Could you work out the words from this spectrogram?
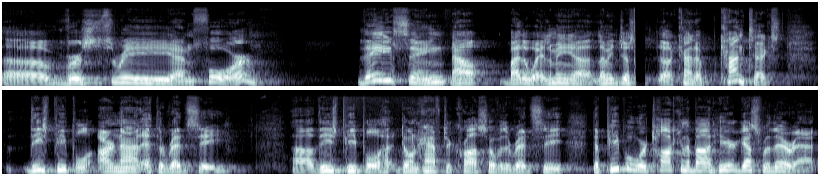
uh, verse 3 and 4. They sing, now, by the way, let me, uh, let me just uh, kind of context. These people are not at the Red Sea. Uh, these people don't have to cross over the Red Sea. The people we're talking about here, guess where they're at?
